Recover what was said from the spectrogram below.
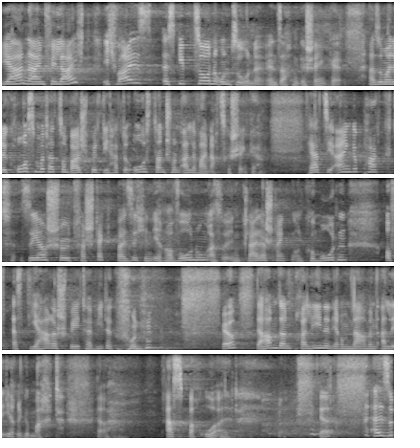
Ja, nein, vielleicht. Ich weiß, es gibt Sohne und Sohne in Sachen Geschenke. Also meine Großmutter zum Beispiel, die hatte Ostern schon alle Weihnachtsgeschenke. Er hat sie eingepackt, sehr schön versteckt bei sich in ihrer Wohnung, also in Kleiderschränken und Kommoden, oft erst Jahre später wiedergefunden. Ja, da haben dann Pralinen in ihrem Namen alle Ehre gemacht. Ja, Asbach uralt. Ja? Also,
